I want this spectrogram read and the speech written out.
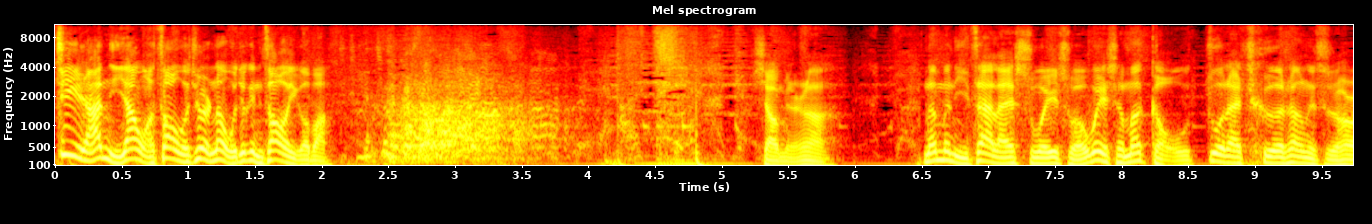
既然你让我造个句儿，那我就给你造一个吧。”小明啊，那么你再来说一说，为什么狗坐在车上的时候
